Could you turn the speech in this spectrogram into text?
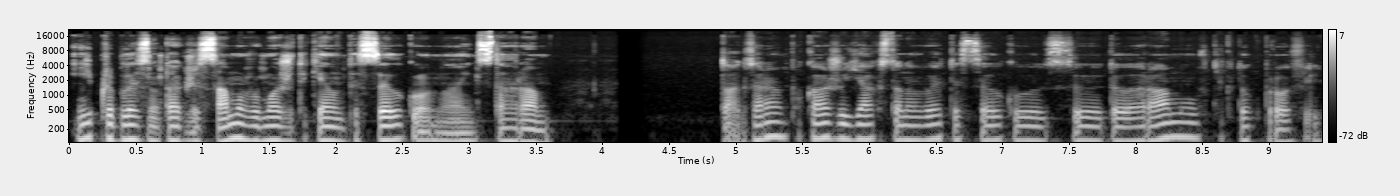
І приблизно так же само ви можете кинути ссылку на Instagram. Так, зараз я вам покажу, як встановити ссылку з Телеграму в TikTok профіль.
